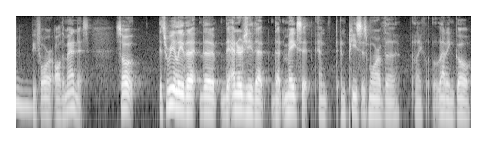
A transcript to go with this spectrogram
Mm. before all the madness. So it's really the the the energy that that makes it, and and peace is more of the like letting go.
